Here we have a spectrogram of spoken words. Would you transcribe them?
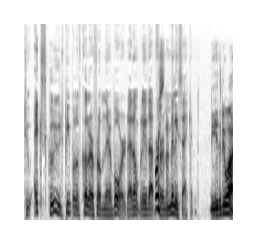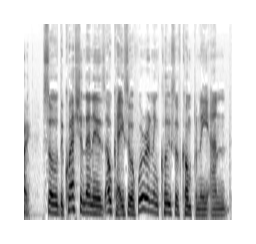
to exclude people of color from their board. I don't believe that for a not. millisecond. Neither do I. So the question then is, okay, so if we're an inclusive company and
